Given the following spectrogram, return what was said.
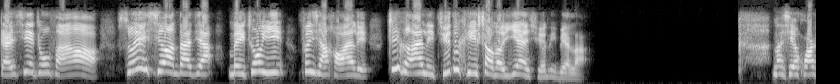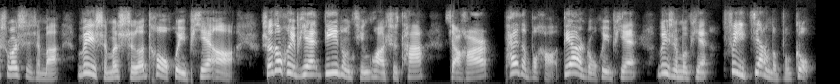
感谢周凡啊！所以希望大家每周一分享好案例，这个案例绝对可以上到医案学里边了。那些花说是什么？为什么舌头会偏啊？舌头会偏，第一种情况是他小孩。拍的不好，第二种会偏，为什么偏？肺降的不够。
